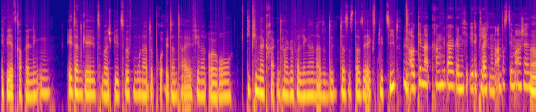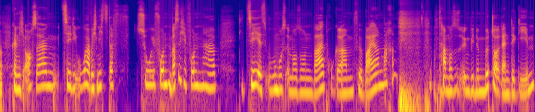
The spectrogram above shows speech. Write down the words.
ich bin jetzt gerade bei Linken, Elterngeld zum Beispiel zwölf Monate pro Elternteil, 400 Euro. Die Kinderkrankentage verlängern, also das ist da sehr explizit. Aber Kinderkrankentage, kann ich jede gleich noch ein anderes Thema anstellen. Ja. Kann ich auch sagen, CDU habe ich nichts dazu gefunden. Was ich gefunden habe, die CSU muss immer so ein Wahlprogramm für Bayern machen. Und da muss es irgendwie eine Mütterrente geben,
